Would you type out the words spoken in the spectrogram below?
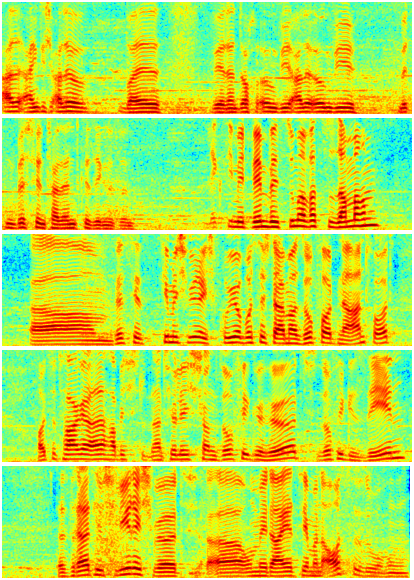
alle, eigentlich alle, weil wir dann doch irgendwie alle irgendwie mit ein bisschen Talent gesegnet sind. Lexi, mit wem willst du mal was zusammen machen? Ähm, das ist jetzt ziemlich schwierig. Früher wusste ich da immer sofort eine Antwort. Heutzutage äh, habe ich natürlich schon so viel gehört, so viel gesehen, dass es relativ schwierig wird, äh, um mir da jetzt jemanden auszusuchen.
